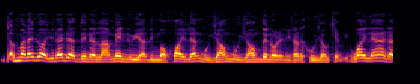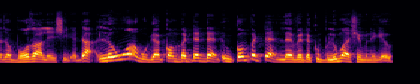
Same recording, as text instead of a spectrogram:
အမှန်တမ်းပြော United အသင်းနဲ့လာမဲ့နွေရဒီမှာ White Land ကိုရောင်းကိုရောင်းတင်တော့တဲ့အနေအထားတစ်ခုရောက်ခဲ့ပြီ White Land ကဒါကြောင့်ဘောစားလေးရှိတယ်ဒါအလုံးဝကိုဗျာ competent competent level တစ်ခုဘယ်လို့မှရှိမနေခဲ့ဘူး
